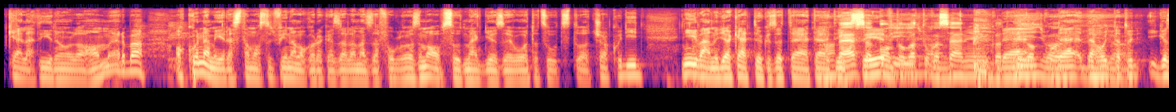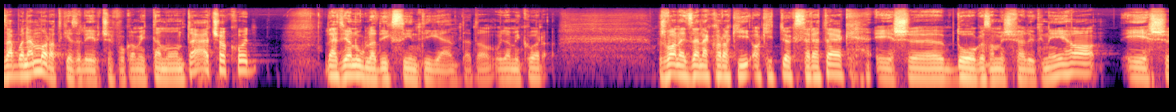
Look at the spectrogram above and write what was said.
kellett írni a Hammerbe, akkor nem éreztem azt, hogy én nem akarok ezzel a lemezzel foglalkozni, mert abszolút meggyőző volt a cucctól. Csak hogy így nyilván ugye a kettő között eltelt ha, Persze, szép, pontogattuk a szárnyainkat. De, de, de, de hogy, tehát, hogy igazából nem maradt ki ez a lépcsőfok, amit te mondtál, csak hogy lehet, hogy a nulladik szint igen. Tehát, hogy amikor most van egy zenekar, aki, akit tök szeretek, és dolgozom is velük néha, és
